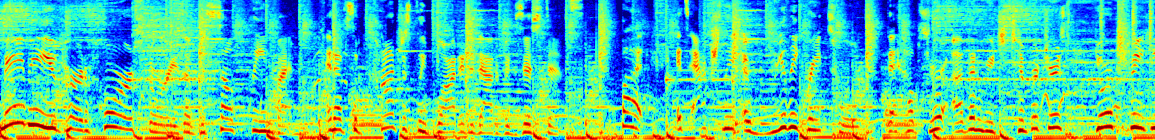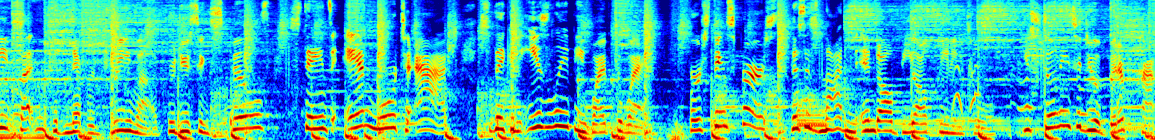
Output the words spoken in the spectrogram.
Maybe you've heard horror stories of the self-clean button and have subconsciously blotted it out of existence. But it's actually a really great tool that helps your oven reach temperatures your preheat button could never dream of, reducing spills, stains, and more to ash so they can easily be wiped away. First things first, this is not an end-all be-all cleaning tool. You still need to do a bit of prep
